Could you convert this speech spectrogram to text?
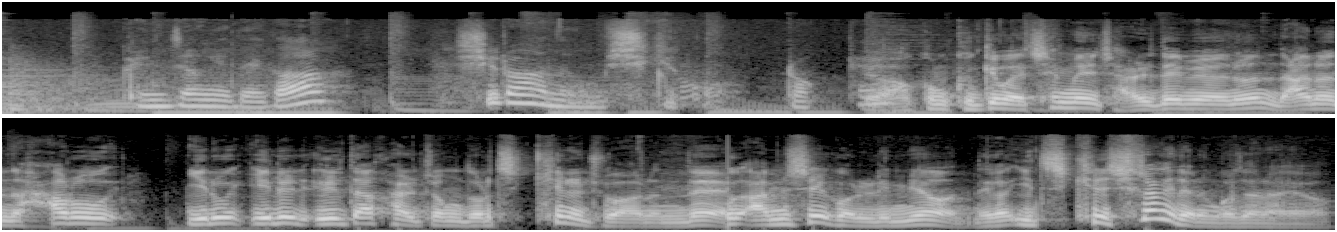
굉장히 내가 싫어하는 음식이고 이렇게 야, 그럼 그게 만약 최면이 잘 되면은 나는 하루 일일 일일 일닭 할 정도로 치킨을 좋아하는데 그 암시에 걸리면 내가 이 치킨을 싫어하게 되는 거잖아요.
